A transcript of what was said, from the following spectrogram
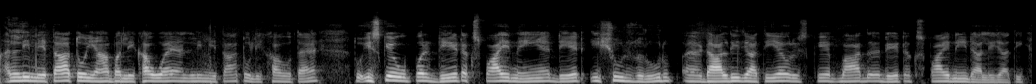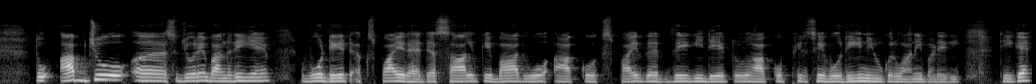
अनलिमिता तो यहाँ पर लिखा हुआ है अनलिमिता तो लिखा होता है। तो इसके ऊपर डेट एक्सपायर नहीं है डेट इशू ज़रूर डाल दी जाती है और इसके बाद डेट एक्सपायर नहीं डाली जाती। तो अब जो सजोरें बन रही हैं, वो डेट एक्सपायर है। दस साल के बाद वो आपको एक्सपायर कर देगी डेट तो आपको फिर से वो रीन्यू करवानी पड़ेगी। ठीक है?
